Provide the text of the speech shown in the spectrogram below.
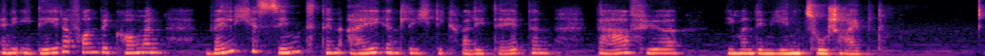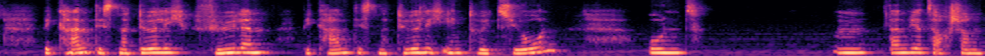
eine Idee davon bekommen, welche sind denn eigentlich die Qualitäten dafür, die man dem Yin zuschreibt. Bekannt ist natürlich Fühlen, bekannt ist natürlich Intuition und hm, dann wird es auch schon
